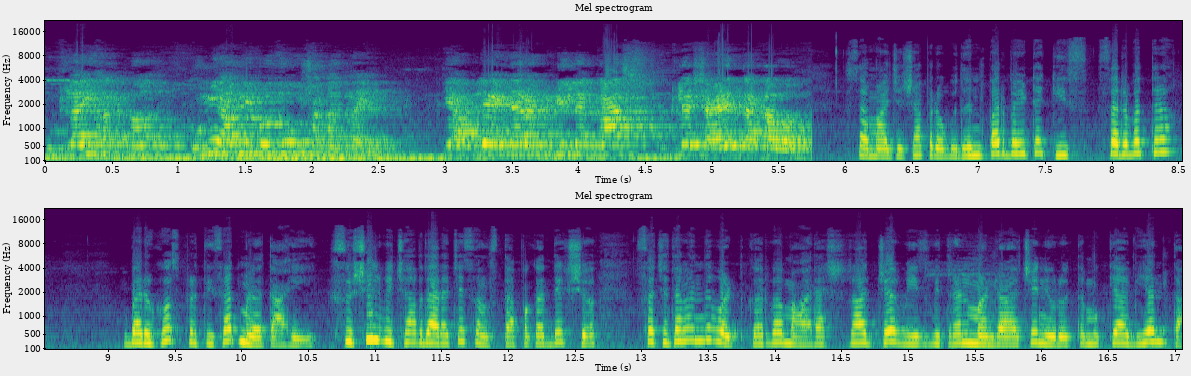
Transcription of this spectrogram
कुठलाही हक्क तुम्ही आम्ही बजवू शकत नाही. की आपल्या येणाऱ्या पिढीला काश कुठल्या शाळेत टाकावं? समाजाच्या प्रबोधनपर बैठकीस सर्वत्र भरघोस प्रतिसाद मिळत आहे. सुशील विचारधाराचे संस्थापक अध्यक्ष सच्चिदानंद वटकर व महाराष्ट्र राज्य वीज वितरण मंडळाचे निवृत्त मुख्य अभियंता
